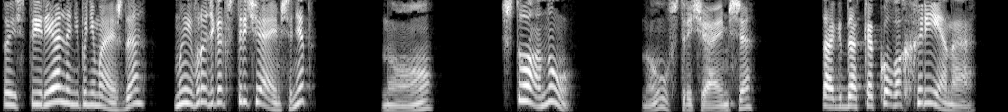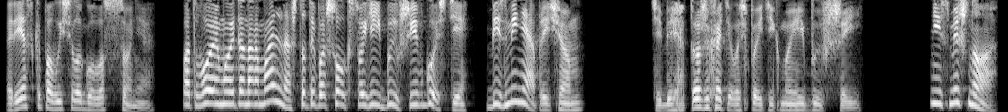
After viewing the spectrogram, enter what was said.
«То есть ты реально не понимаешь, да? Мы вроде как встречаемся, нет?» «Ну?» «Что а «ну»?» «Ну, встречаемся». «Тогда какого хрена?» — резко повысила голос Соня. По-твоему, это нормально, что ты пошел к своей бывшей в гости? Без меня причем?» «Тебе тоже хотелось пойти к моей бывшей?» «Не смешно».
